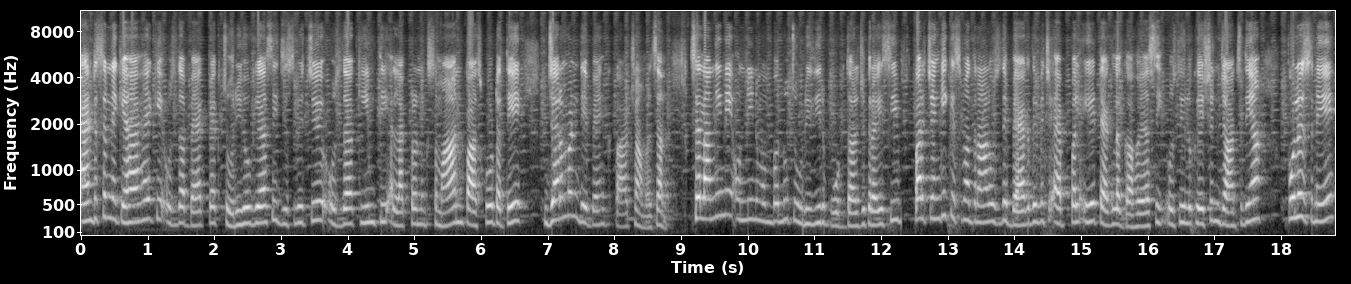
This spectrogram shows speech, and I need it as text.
ਐਂਡਰਸਨ ਨੇ ਕਿਹਾ ਹੈ ਕਿ ਉਸ ਦਾ ਬੈਕਪੈਕ ਚੋਰੀ ਹੋ ਗਿਆ ਸੀ, ਜਿਸ ਵਿੱਚ ਉਸ ਦਾ ਕੀਮਤੀ ਇਲੈਕਟ੍ਰੋਨਿਕ ਸਮਾਨ ਪਾਸਪੋਰਟ ਅਤੇ ਜਰਮਨ ਦੇ ਬੈਂਕ ਕਾਰਡ ਸ਼ਾਮਲ ਸਨ। ਸੈਲਾਨੀ ਨੇ 19 ਨਵੰਬਰ ਨੂੰ ਚੋਰੀ ਦੀ ਰਿਪੋਰਟ ਦਰਜ ਕਰਾਈ ਸੀ, ਪਰ ਚੰਗੀ ਕਿਸਮਤ ਨਾਲ ਉਸ ਦੇ ਬੈਗ ਦੇ ਵਿੱਚ ਐਪਲ ਏ ਟੈਗ ਲੱਗਾ ਹੋਇਆ ਸੀ। ਉਸ ਦੀ ਲੋਕੇਸ਼ਨ ਜਾਂਚਦਿਆਂ ਪੁਲਿਸ ਨੇ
